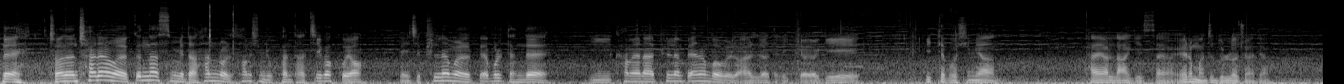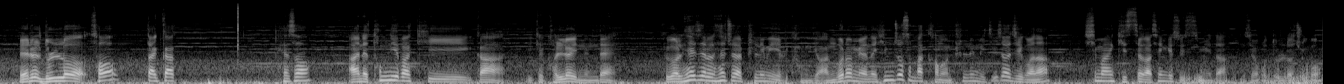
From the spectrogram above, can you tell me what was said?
네, 저는 촬영을 끝났습니다. 한롤 36판 다 찍었고요. 네, 이제 필름을 빼볼 텐데 이 카메라 필름 빼는 법을 알려드릴게요. 여기 밑에 보시면 다이얼 락이 있어요. 얘를 먼저 눌러줘야 돼요. 얘를 눌러서 딸깍 해서 안에 톱니바퀴가 이렇게 걸려 있는데 그걸 해제를 해줘야 필름이 이렇게 감겨. 안 그러면 힘줘서 막 하면 필름이 찢어지거나 심한 기스가 생길 수 있습니다. 그래서 이거 눌러주고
